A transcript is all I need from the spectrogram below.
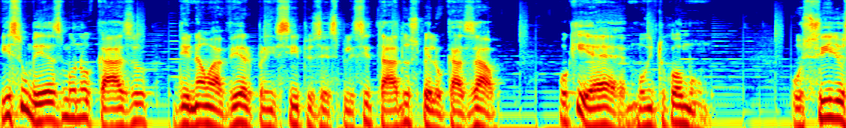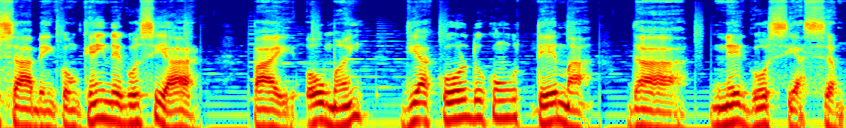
Isso mesmo no caso de não haver princípios explicitados pelo casal, o que é muito comum. Os filhos sabem com quem negociar, pai ou mãe, de acordo com o tema da negociação.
